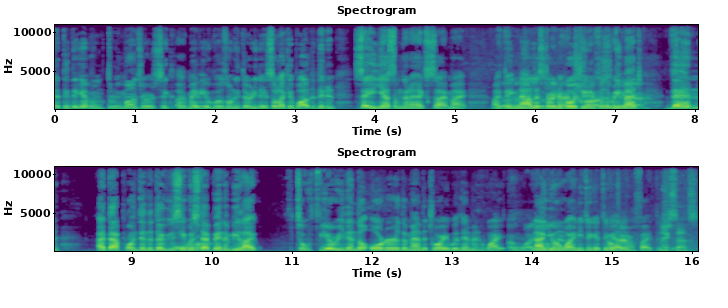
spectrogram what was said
I think they gave him three months or six, or maybe it was only thirty days. So like if Wilder didn't say yes, I'm gonna exercise my my The- thing. Now let's start rematch negotiating for the rematch. yeah. Then at that point, then the WBC pull, would huh? step in and be like. To Fury, then they'll order the mandatory with him and Whyte. And Whyte, now you and. Whyte need to get together Okay. and fight this Makes shit. sense.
